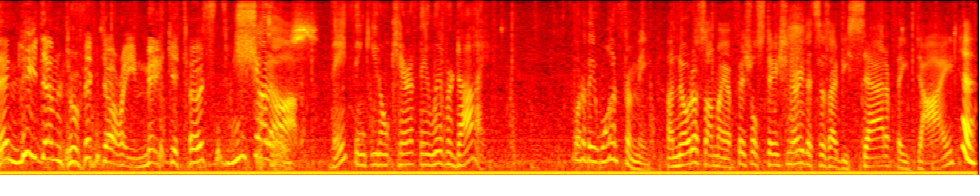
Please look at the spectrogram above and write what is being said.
Then lead them to victory, Milky Toast. Shut up. They think you don't care if they live or die. What do they want from me? A notice on my official stationery that says I'd be sad if they died? Yeah,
